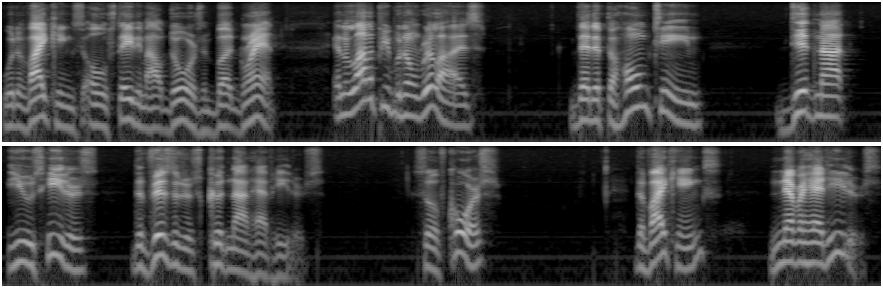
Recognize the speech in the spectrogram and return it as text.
with the Vikings old stadium outdoors and Bud Grant. And a lot of people don't realize that if the home team did not use heaters, the visitors could not have heaters. So, of course, the Vikings never had heaters.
